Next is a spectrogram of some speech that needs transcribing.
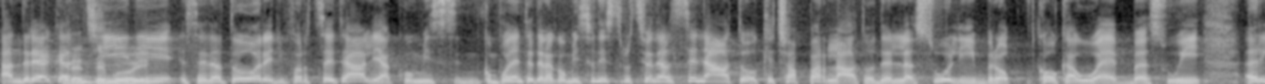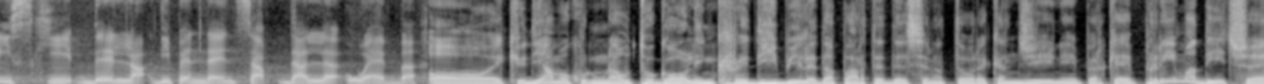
Andrea Cangini, senatore di Forza Italia, componente della Commissione Istruzione al Senato, che ci ha parlato del suo libro Coca Web sui rischi della dipendenza dal web. Oh, e chiudiamo con un autogol incredibile da parte del senatore Cangini, perché prima dice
